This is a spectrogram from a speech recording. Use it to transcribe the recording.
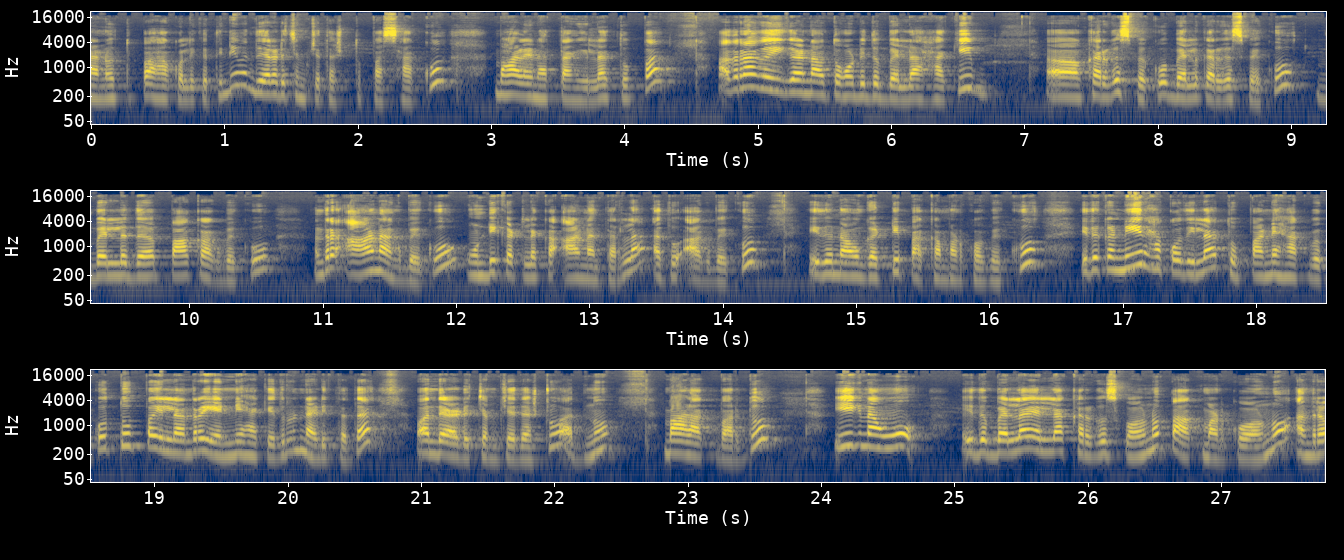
ನಾನು ತುಪ್ಪ ಹಾಕೊಲಿಕ್ಕತ್ತೀನಿ ಒಂದು ಎರಡು ಚಮಚದಷ್ಟು ತುಪ್ಪ ಸಾಕು. ಭಾಳ ಏನು ಹತ್ತಂಗಿಲ್ಲ ತುಪ್ಪ. ಅದ್ರಾಗ ಈಗ ನಾವು ತೊಗೊಂಡಿದ್ದು ಬೆಲ್ಲ ಹಾಕಿ ಕರಗಿಸ್ಬೇಕು ಬೆಲ್ಲ ಕರಗಿಸ್ಬೇಕು. ಬೆಲ್ಲದ ಪಾಕ ಆಗಬೇಕು. ಅಂದರೆ ಆಣ್ ಆಗಬೇಕು, ಉಂಡಿ ಕಟ್ಲಿಕ್ಕೆ ಆಣ್ ಅಂತಾರಲ್ಲ, ಅದು ಆಗಬೇಕು. ಇದು ನಾವು ಗಟ್ಟಿ ಪಾಕ ಮಾಡ್ಕೋಬೇಕು. ಇದಕ್ಕೆ ನೀರು ಹಾಕೋದಿಲ್ಲ ತುಪ್ಪನೇ ಹಾಕಬೇಕು. ತುಪ್ಪ ಇಲ್ಲಾಂದ್ರೆ ಎಣ್ಣೆ ಹಾಕಿದರೂ ನಡೀತದೆ. ಒಂದೆರಡು ಚಮಚದಷ್ಟು ಅದನ್ನು ಭಾಳ ಹಾಕ್ಬಾರ್ದು ಈಗ ನಾವು ಇದು ಬೆಲ್ಲ ಎಲ್ಲ ಕರಗಿಸ್ಕೊಂಡು ಪಾಕ್ ಮಾಡ್ಕೊಂಡು ಅಂದ್ರೆ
